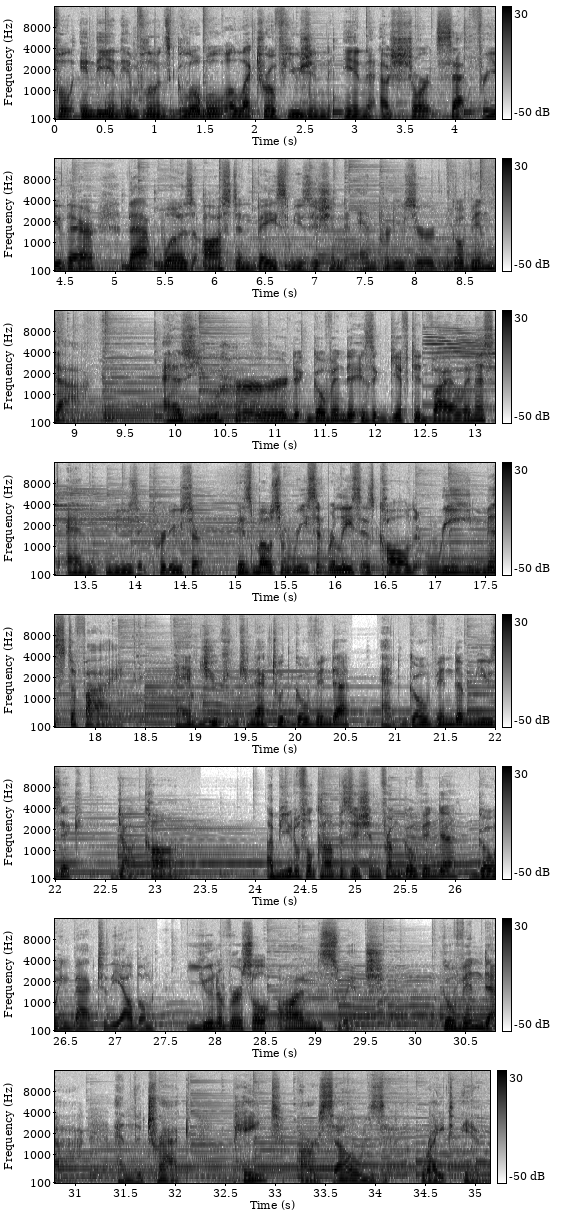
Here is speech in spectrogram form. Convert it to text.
Beautiful Indian influenced global electrofusion in a short set for you there. That was Austin based musician and producer Govinda. As you heard, Govinda is a gifted violinist and music producer. His most recent release is called Remystify, and you can connect with Govinda at govindamusic.com. A beautiful composition from Govinda going back to the album Universal On Switch. Govinda and the track Paint Ourselves Right In.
